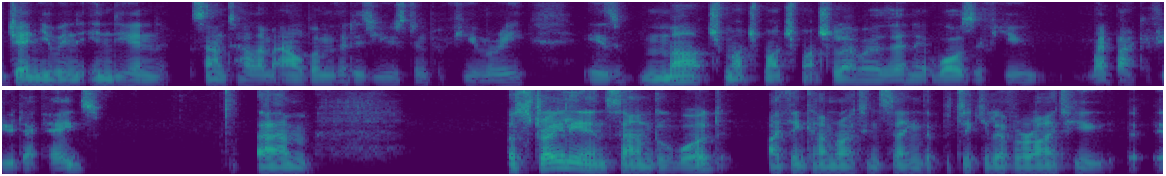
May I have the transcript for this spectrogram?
genuine Indian Santalum album that is used in perfumery is much, much, much, much lower than it was if you went back a few decades. Um, Australian sandalwood, I think I'm right in saying the particular variety uh,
